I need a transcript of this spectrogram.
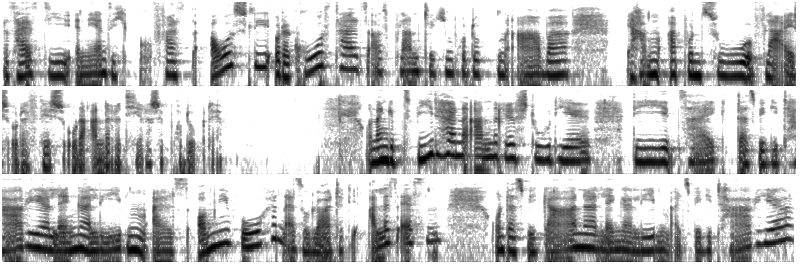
Das heißt, die ernähren sich fast ausschließlich oder großteils aus pflanzlichen Produkten, aber haben ab und zu Fleisch oder Fisch oder andere tierische Produkte. Und dann gibt es wieder eine andere Studie, die zeigt, dass Vegetarier länger leben als Omnivoren, also Leute, die alles essen, und dass Veganer länger leben als Vegetarier.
